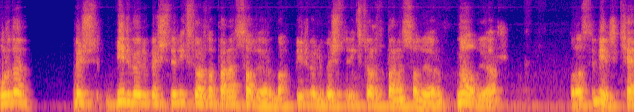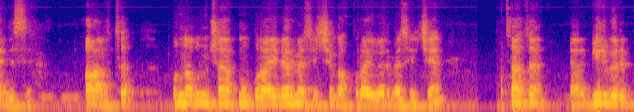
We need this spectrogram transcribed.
Burada 5, 1 bölü 5 üzeri x orta parantez alıyorum. Bak 1 bölü 5 üzeri x orta parantez alıyorum. Ne oluyor? Burası 1 kendisi. Artı bununla bunun çarpımı burayı vermesi için bak burayı vermesi için zaten yani 1 bölü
